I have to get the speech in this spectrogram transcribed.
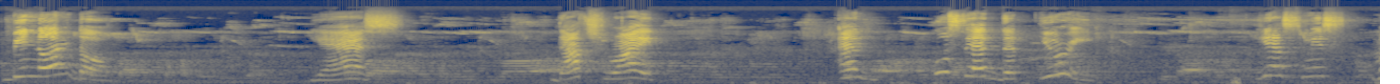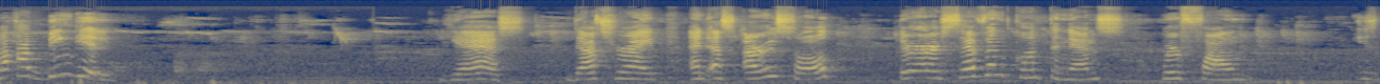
Binondo. Yes, that's right. And who said that theory? Yes, Miss Makabingil. Yes, that's right. And as a result, there are seven continents were found. Is,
